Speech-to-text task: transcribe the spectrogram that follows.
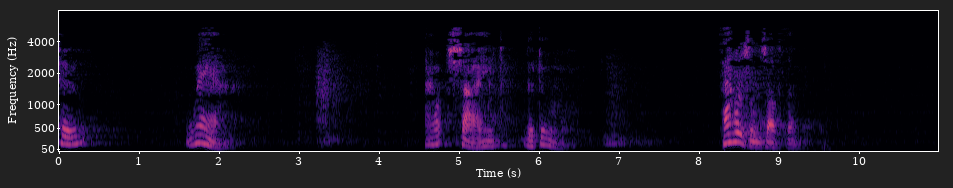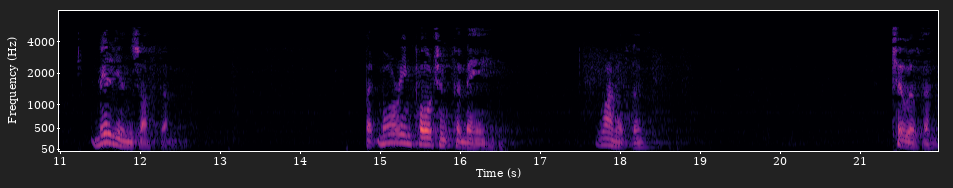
too. Where? Outside the door. Thousands of them. Millions of them. But more important for me, one of them. Two of them.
